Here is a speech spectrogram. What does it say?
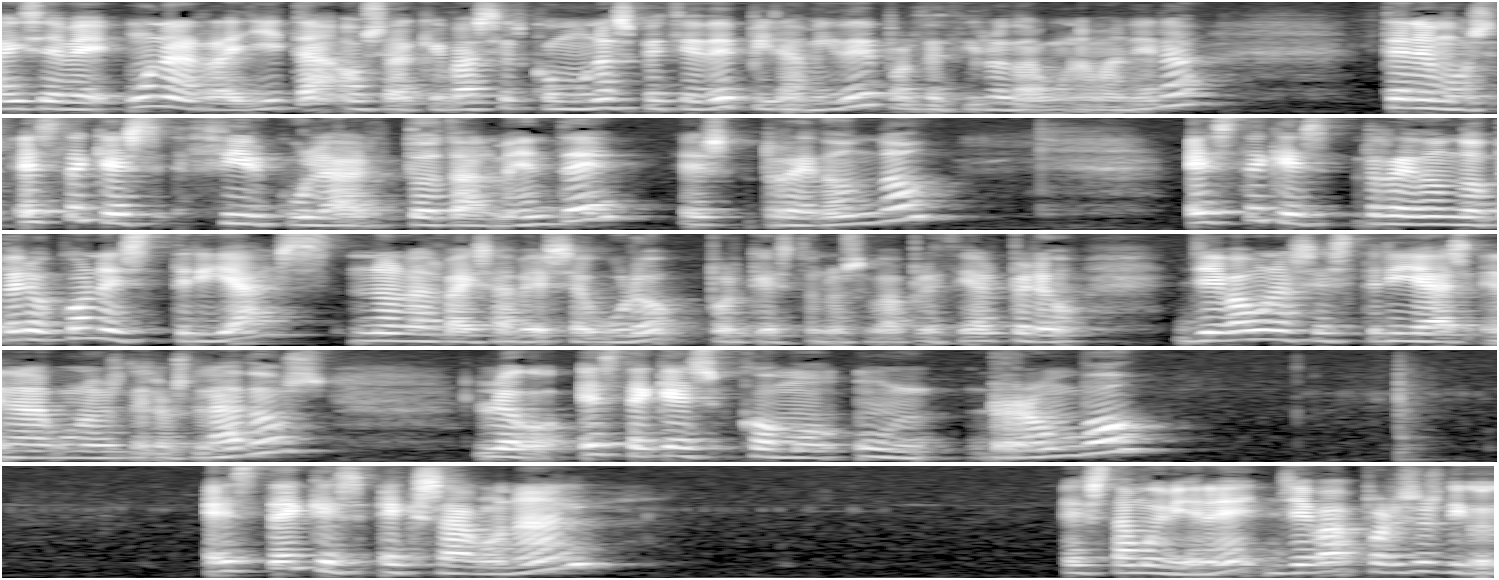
Ahí se ve una rayita, o sea que va a ser como una especie de pirámide, por decirlo de alguna manera. Tenemos este que es circular totalmente, es redondo. Este que es redondo pero con estrías, no las vais a ver seguro porque esto no se va a apreciar, pero lleva unas estrías en algunos de los lados. Luego este que es como un rombo. Este que es hexagonal. Está muy bien, ¿eh? Lleva, por eso os digo,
